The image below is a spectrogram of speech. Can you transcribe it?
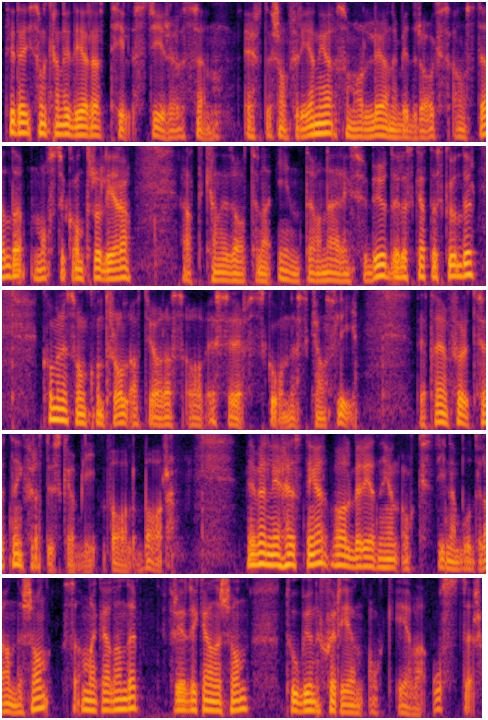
Till dig som kandiderar till styrelsen eftersom föreningar som har lönebidragsanställda måste kontrollera att kandidaterna inte har näringsförbud eller skatteskulder kommer en sån kontroll att göras av SRF Skånes kansli. Detta är en förutsättning för att du ska bli valbar. Med vänliga hälsningar valberedningen och Stina Bodel Andersson, sammankallande Fredrik Andersson, Torbjörn Sjörén och Eva Oster.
